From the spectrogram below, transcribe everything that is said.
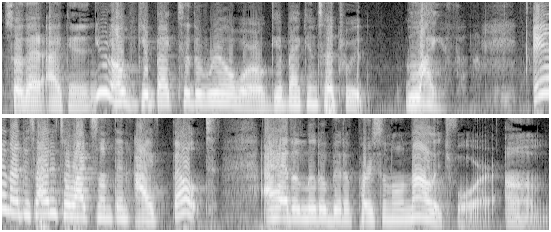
so that I can, you know, get back to the real world, get back in touch with life. And I decided to watch something I felt I had a little bit of personal knowledge for. Um,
